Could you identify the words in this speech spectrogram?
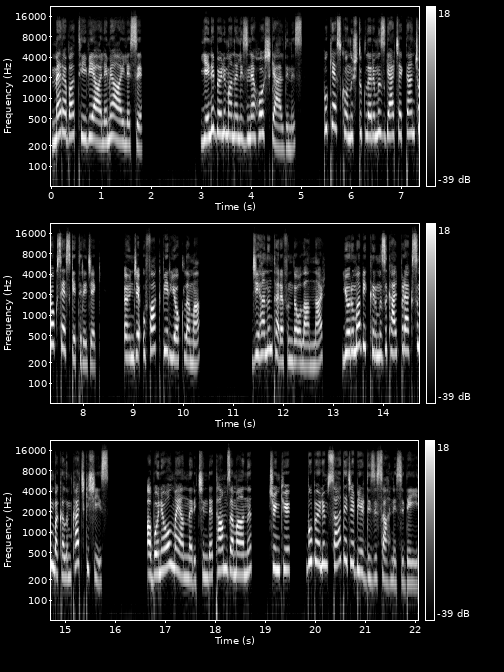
Merhaba TV Alemi ailesi. Yeni bölüm analizine hoş geldiniz. Bu kez konuştuklarımız gerçekten çok ses getirecek. Önce ufak bir yoklama. Cihan'ın tarafında olanlar, yoruma bir kırmızı kalp bıraksın bakalım kaç kişiyiz. Abone olmayanlar için de tam zamanı, çünkü bu bölüm sadece bir dizi sahnesi değil,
